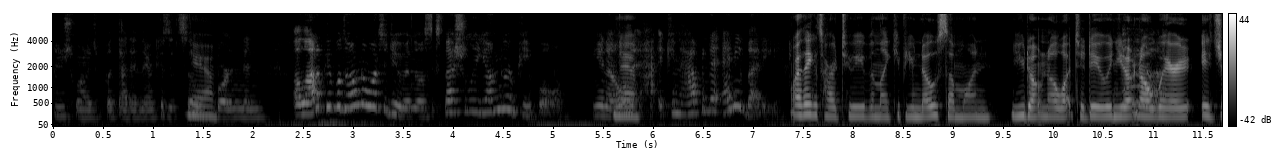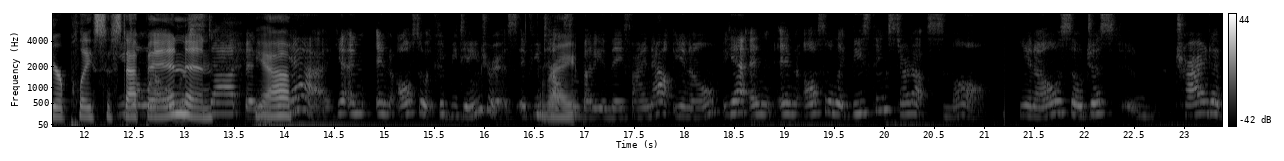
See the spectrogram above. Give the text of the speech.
I just wanted to put that in there because it's so Yeah. important, and a lot of people don't know what to do in those, especially younger people. You know, Yeah. it, ha- it can happen to anybody. Well, I think it's hard to even like if you know someone, you don't know what to do and you don't know where is your place to step in. And and yeah. yeah, yeah, and and also it could be dangerous if you tell Right. somebody and they find out. You know, yeah, and and also like these things start out small. You know, so just uh, try to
